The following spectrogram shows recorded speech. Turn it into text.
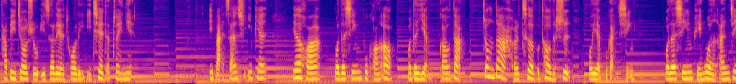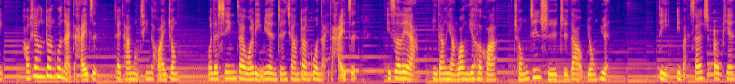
他必救赎以色列脱离一切的罪孽。一百三十一篇，耶和华，我的心不狂傲，我的眼不高大，重大而测不透的事，我也不敢行。我的心平稳安静，好像断过奶的孩子，在他母亲的怀中。我的心在我里面，真像断过奶的孩子。以色列啊，你当仰望耶和华，从今时直到永远。第一百三十二篇，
